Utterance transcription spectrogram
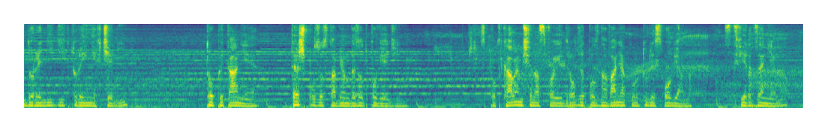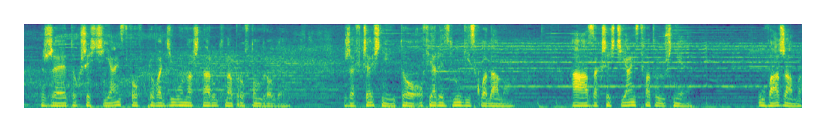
do religii, której nie chcieli? To pytanie też pozostawiam bez odpowiedzi. Spotkałem się na swojej drodze poznawania kultury Słowian z twierdzeniem, że to chrześcijaństwo wprowadziło nasz naród na prostą drogę, że wcześniej to ofiary z ludzi składano, a za chrześcijaństwa to już nie. Uważam,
